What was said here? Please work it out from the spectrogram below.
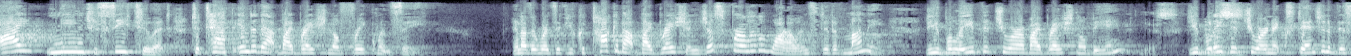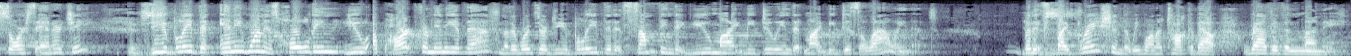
I mean to see to it to tap into that vibrational frequency in other words, if you could talk about vibration just for a little while instead of money, do you believe that you are a vibrational being? Yes. Do you believe Yes. that you are an extension of this source energy? Yes. Do you believe that anyone is holding you apart from any of that? In other words, or do you believe that it's something that you might be doing that might be disallowing it? But it's vibration that we want to talk about rather than money.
